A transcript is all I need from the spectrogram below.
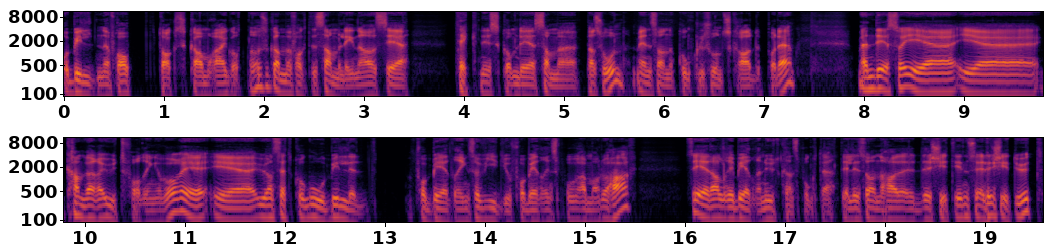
og bildene fra opptakskameraet er godt nå, så kan vi faktisk sammenligne og se teknisk om det er samme person, med en sånn konklusjonsgrad på det. Men det som er, er, kan være utfordringen vår, er, er uansett hvor gode bildeforbedrings- og videoforbedringsprogrammer du har, så er det aldri bedre enn utgangspunktet. Det er litt sånn, har det skitt inn, så er det skitt ut.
